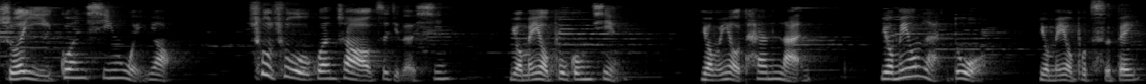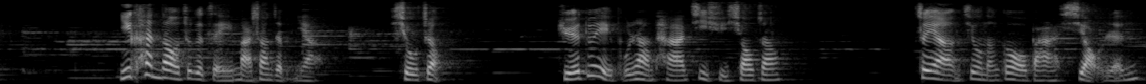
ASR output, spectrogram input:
所以关心为要，处处关照自己的心，有没有不恭敬？有没有贪婪？有没有懒惰？有没有不慈悲？一看到这个贼，马上怎么样？修正，绝对不让他继续嚣张，这样就能够把小人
